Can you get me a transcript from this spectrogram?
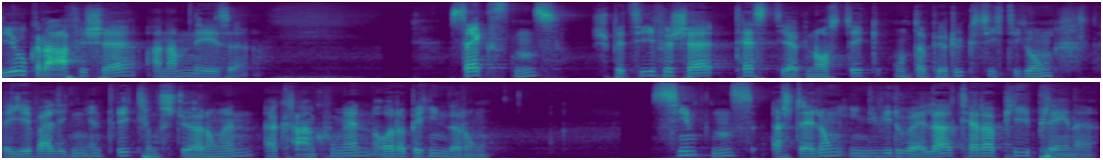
Biographische Anamnese. Sechstens Spezifische Testdiagnostik unter Berücksichtigung der jeweiligen Entwicklungsstörungen, Erkrankungen oder Behinderung Erstellung individueller Therapiepläne.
